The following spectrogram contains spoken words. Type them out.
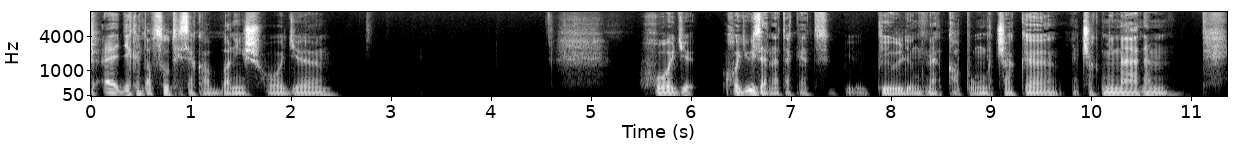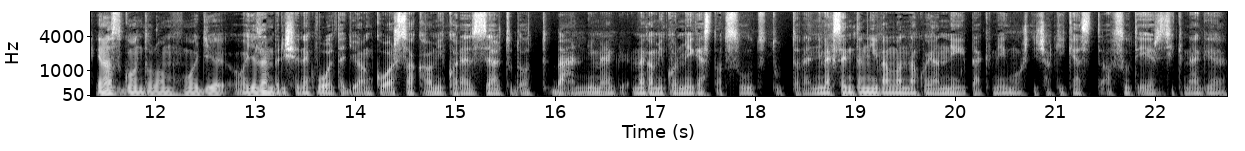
És egyébként abszolút hiszek abban is, hogy hogy, hogy üzeneteket küldünk, meg kapunk, csak, csak mi már nem. Én azt gondolom, hogy, hogy az emberiségnek volt egy olyan korszaka, amikor ezzel tudott bánni, meg, meg amikor még ezt abszolút tudta venni. Meg szerintem nyilván vannak olyan népek még most is, akik ezt abszolút érzik, meg,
